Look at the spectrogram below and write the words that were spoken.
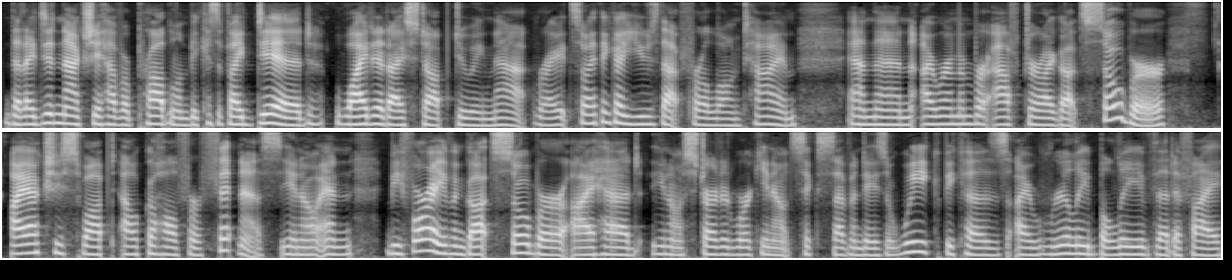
that I didn't actually have a problem because if I did, why did I stop doing that, right? So I think I used that for a long time. And then I remember after I got sober, I actually swapped alcohol for fitness, you know, and before I even got sober, I had, you know, started working out 6 7 days a week because I really believed that if I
